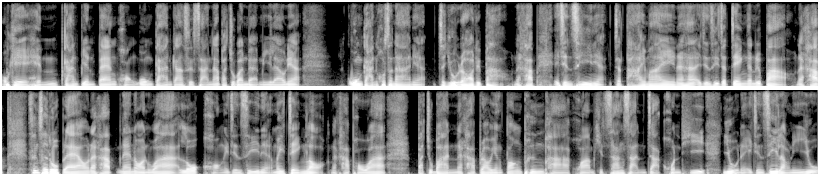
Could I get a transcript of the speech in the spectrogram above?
โอเค เห็นการเปลี่ยนแปลงของวงการการสื่อสารณปัจจุบันแบบนี้แล้วเนี่ยวงการโฆษณาเนี่ย จะอยู่รอดหรือเปล่านะครับเอเจนซี่เนี่ยจะตายไหมนะฮะเอเจนซี่จะเจ๊งกันหรือเปล่านะครับซึ่งสรุปแล้วนะครับแน่นอนว่าโลกของเอเจนซี่เนี่ยไม่เจ๊งหรอกนะครับเพราะว่าปัจจุบันนะครับเรายังต้องพึ่งพาความคิดสร้างสรรค์จากคนที่อยู่ในเอเจนซี่เหล่านี้อยู่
